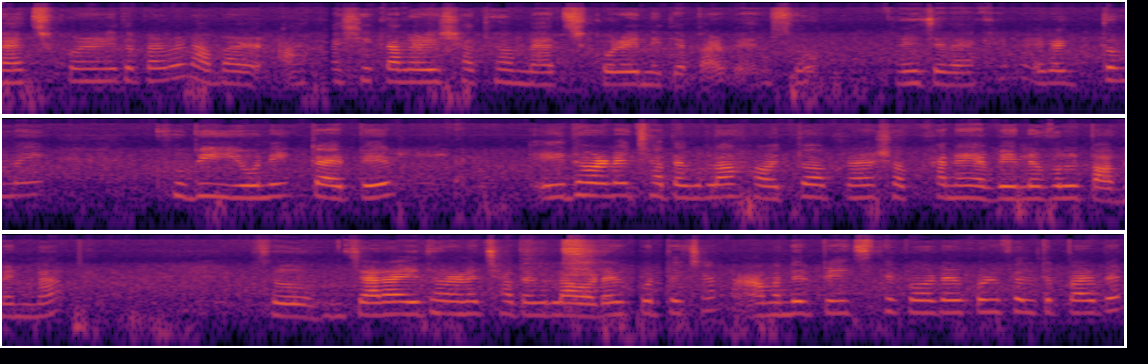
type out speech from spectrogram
ম্যাচ করে নিতে পারবেন, আবার আকাশি কালারের সাথেও ম্যাচ করে নিতে পারবেন। সো এই যে দেখেন, এটা একদমই খুবই ইউনিক টাইপের এই ধরনের ছাতাগুলো হয়তো আপনারা সবখানে অ্যাভেলেবল পাবেন না। সো যারা এই ধরনের ছাতাগুলো অর্ডার করতে চান, আমাদের পেজ থেকে অর্ডার করে ফেলতে পারবেন।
